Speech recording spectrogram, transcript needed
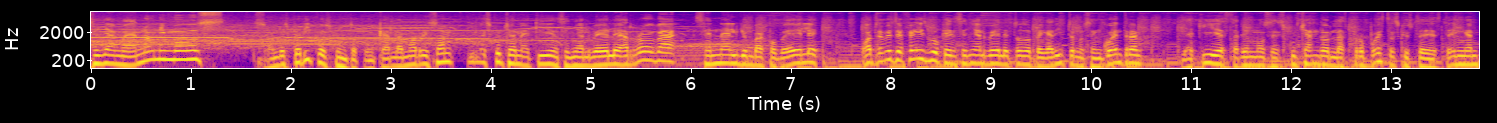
Se llama Anonymous. Son los Pericos junto con Carla Morrison y la escuchan aquí en Señal BL, arroba senal-bl o a través de Facebook en Señal BL todo pegadito nos encuentran y aquí estaremos escuchando las propuestas que ustedes tengan,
